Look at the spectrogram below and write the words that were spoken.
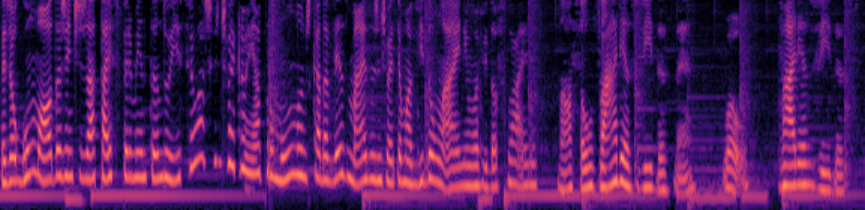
Mas de algum modo a gente já tá experimentando isso. Eu acho que a gente vai caminhar para um mundo onde cada vez mais a gente vai ter uma vida online, uma vida offline. Nossa, ou várias vidas, né? Uou. Várias vidas.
